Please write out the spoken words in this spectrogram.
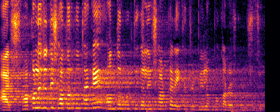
আর সকলে যদি সতর্ক থাকে, অন্তর্বর্তীকালীন সরকার এক্ষেত্রে বিলম্ব করার কোনো সুযোগ।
